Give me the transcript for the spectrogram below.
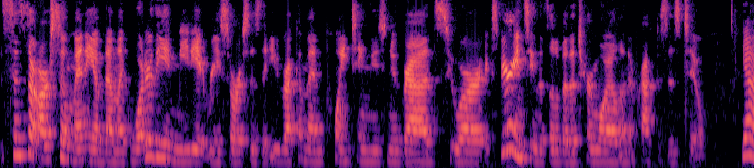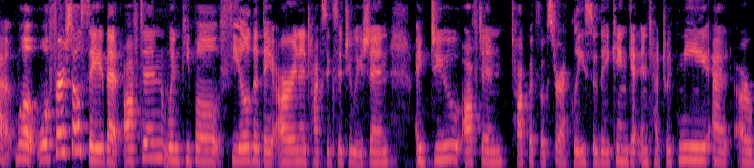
since there are so many of them, like what are the immediate resources that you'd recommend pointing these new grads who are experiencing this little bit of turmoil in their practices to? Yeah, well, well, first I'll say that often when people feel that they are in a toxic situation, I do often talk with folks directly, so they can get in touch with me at our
